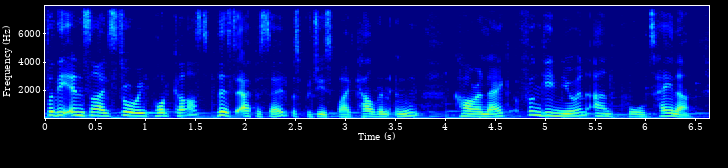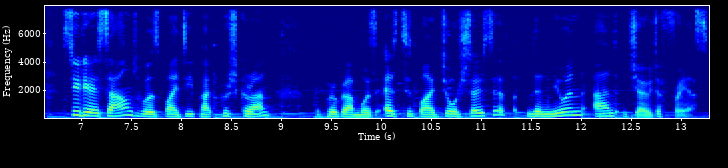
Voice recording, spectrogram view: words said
for the Inside Story podcast. This episode was produced by Calvin Ng, Cara Legg, Fungi Nguyen, and Paul Taylor. Studio sound was by Deepak Pushkaran. The programme was edited by George Joseph, Lynn Newen, and Joe DeFrias.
